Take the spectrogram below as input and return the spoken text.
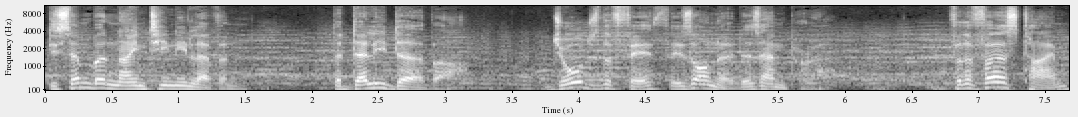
December 1911. The Delhi Durbar. George V is honoured as emperor. For the first time,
